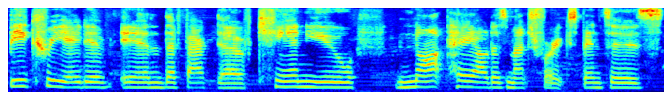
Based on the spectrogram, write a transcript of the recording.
be creative in the fact of can you not pay out as much for expenses?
